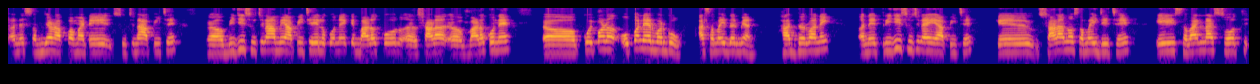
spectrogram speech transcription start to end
અને સમજણ આપવા માટે સૂચના આપી છે. બીજી સૂચના અમે આપી છે એ લોકોને કે બાળકો શાળા બાળકોને કોઈ પણ ઓપન એર વર્ગો આ સમય દરમિયાન હાથ ધરવા નહીં. અને ત્રીજી સૂચના એ આપી છે કે શાળાનો સમય જે છે એ સવારના સો થી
